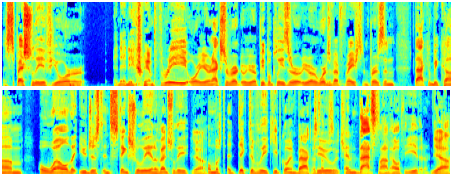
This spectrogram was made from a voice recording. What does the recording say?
especially if you're an Enneagram 3 or you're an extrovert or you're a people pleaser or you're a words of affirmation person, that can become a well that you just instinctually and eventually Yeah. almost addictively keep going back to. absolutely. And that's not healthy either. Yeah,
